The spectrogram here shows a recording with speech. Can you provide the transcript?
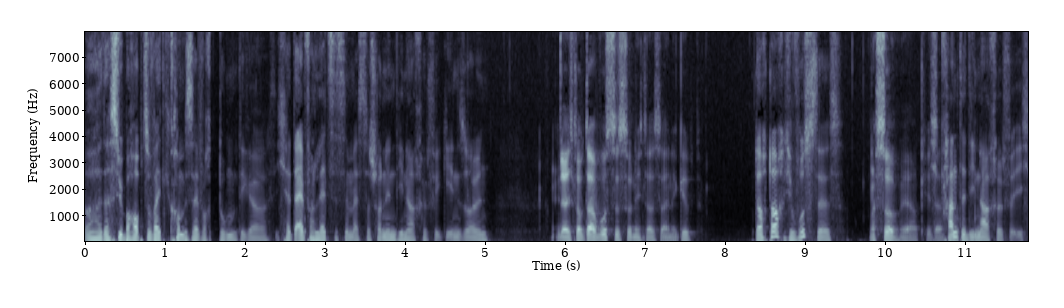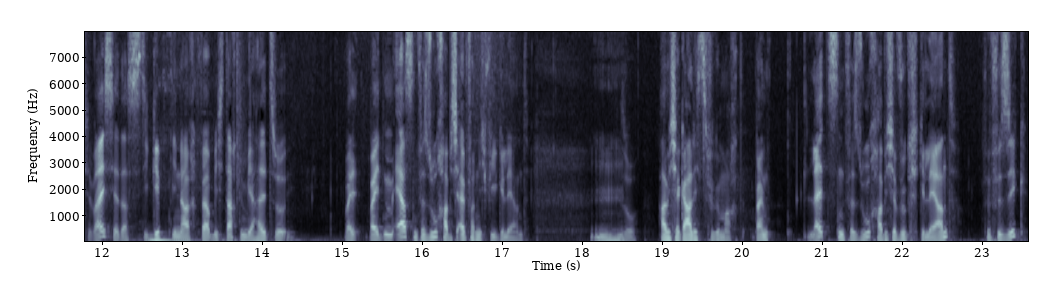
Oh, dass sie überhaupt so weit gekommen ist, ist einfach dumm, Digga. Ich hätte einfach letztes Semester schon in die Nachhilfe gehen sollen. Ja, ich glaube, da wusstest du nicht, dass es eine gibt. Doch, doch, ich wusste es. Ach so, ja, okay. Ich Dann. kannte die Nachhilfe. Ich weiß ja, dass es die gibt, die Nachhilfe, aber ich dachte mir halt so, weil bei dem ersten Versuch habe ich einfach nicht viel gelernt. Mhm. So, habe ich ja gar nichts für gemacht. Beim letzten Versuch habe ich ja wirklich gelernt für Physik.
